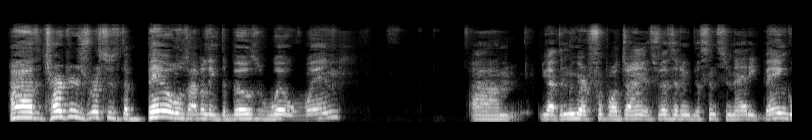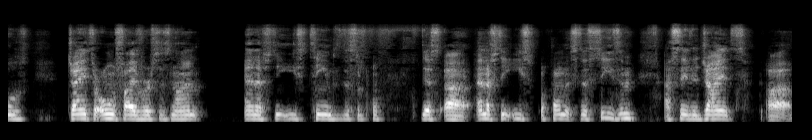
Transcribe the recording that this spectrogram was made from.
Uh, the Chargers versus the Bills. I believe the Bills will win. Um, you got the New York Football Giants visiting the Cincinnati Bengals. Giants are 0 5 versus 9 NFC East teams this this uh, NFC East opponents this season. I say the Giants. Uh,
